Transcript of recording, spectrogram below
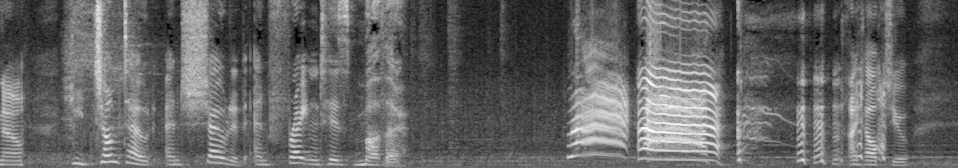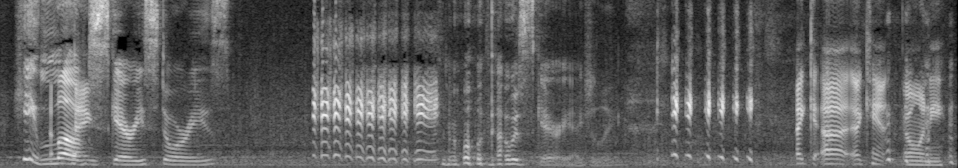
know. He jumped out and shouted and frightened his mother. Ah! I helped you. He loved Thanks. scary stories. oh, that was scary, actually. I, uh, I can't go any.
